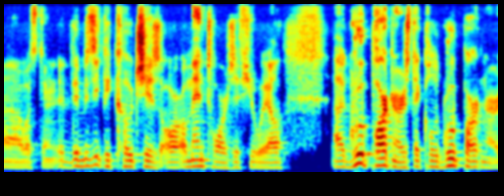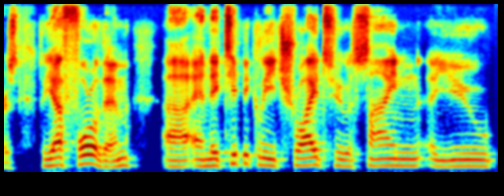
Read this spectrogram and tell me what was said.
uh, what's their, they're basically coaches or, or mentors, if you will, uh, group partners, they call group partners. So you have four of them, uh, and they typically try to assign you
